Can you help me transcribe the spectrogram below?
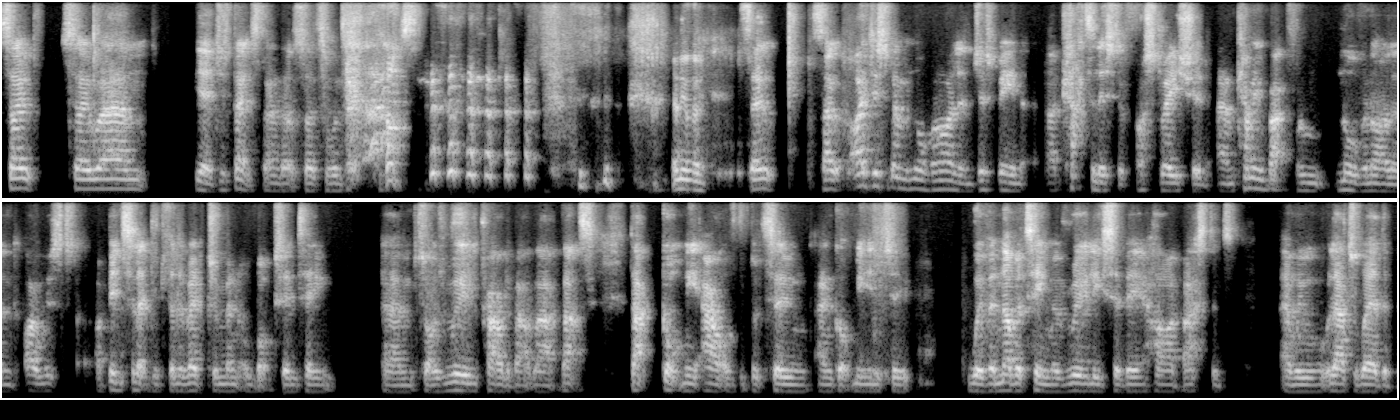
So so um yeah just don't stand outside someone's house. Anyway so so i just remember northern ireland just being a catalyst of frustration and coming back from northern ireland i was i've been selected for the regimental boxing team um, so i was really proud about that that's that got me out of the platoon and got me into with another team of really severe hard bastards and we were allowed to wear the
